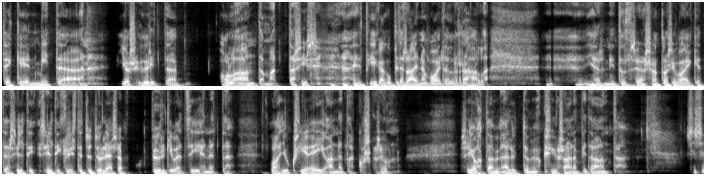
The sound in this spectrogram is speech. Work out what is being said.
tekemään mitään, jos yrittää olla antamatta. Siis ikään kuin pitäisi aina voidella rahalla. Ja niin totta, se on tosi vaikeaa ja silti, silti kristityt yleensä pyrkivät siihen, että lahjuksia ei anneta, koska se, on, se johtaa älyttömyyksiin, jos aina pitää antaa. Siis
